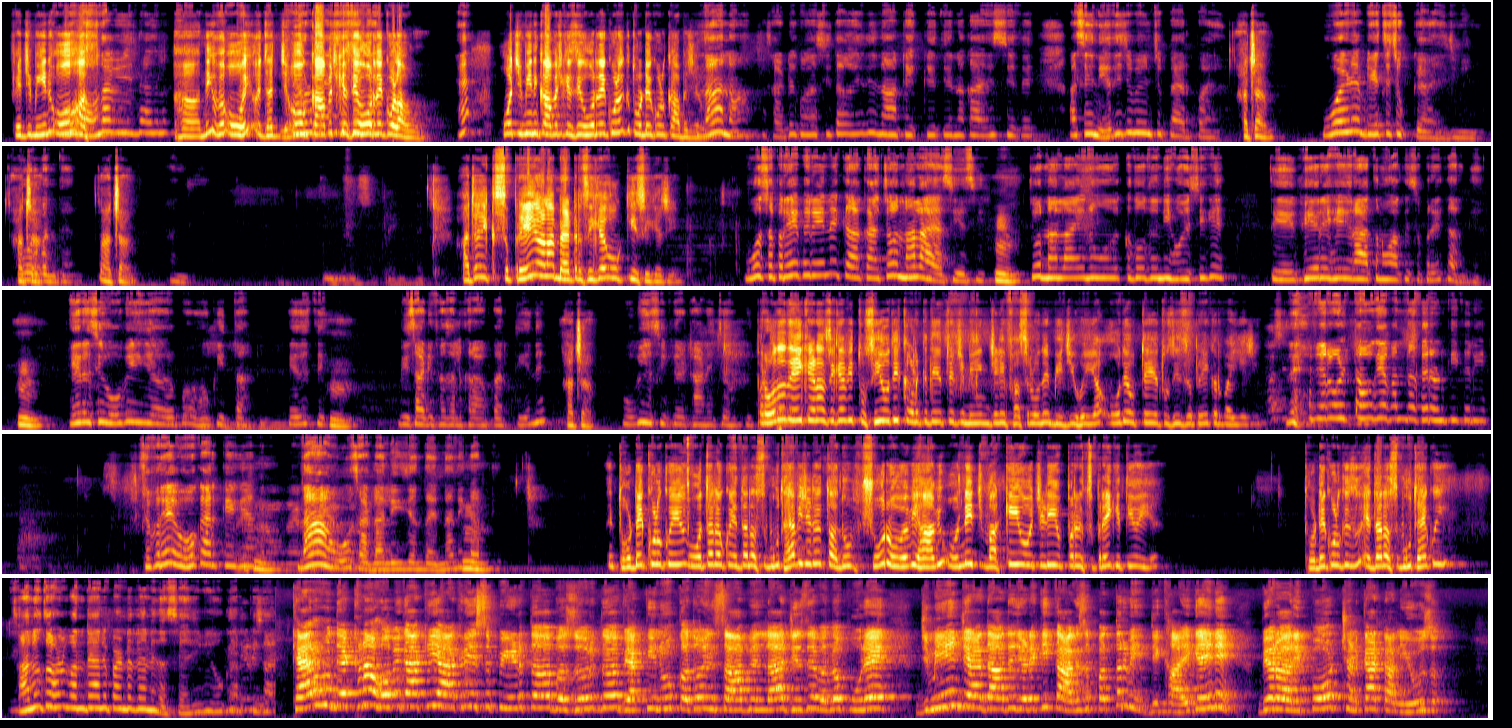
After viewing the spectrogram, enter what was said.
ਫਿਰ ਜ਼ਮੀਨ ਉਹ ਹਾਂ ਨਹੀਂ ਉਹ ਉਹ- ਕਾਬਜ ਕਿਸੇ ਹੋਰ ਦੇ ਕੋਲ ਆਉ ਹੈ? ਉਹ ਜ਼ਮੀਨ ਕਾਬਜ ਕਿਸੇ ਹੋਰ ਦੇ ਕੋਲ ਆ ਕਿ ਤੁਹਾਡੇ ਕੋਲ ਕਾਬਜ ਆ? ਨਾ ਨਾ ਸਾਡੇ ਕੋਲ ਅਸੀਂ ਤਾਂ ਇਹਦੇ ਨਾਂ ਠੇਕੇ ਤੇ ਨਾ ਕਾ ਹਿੱਸੇ ਤੇ ਅਸੀਂ ਨਹੀਂ ਇਹਦੀ ਜ਼ਮੀਨ 'ਚ ਪੈਰ ਪਾਇਆ। ਅੱਛਾ। ਉਹ ਇਹਨੇ ਵੇਚ ਚੁੱਕਿਆ ਹੈ ਜ਼ਮੀਨ ਅੱਛਾ। ਬੰਦੇ ਅੱਛਾ। ਅੱਛਾ ਇੱਕ ਸਪਰੇਅ ਵਾਲਾ ਮੈਟਰ ਸੀਗਾ ਉਹ ਕੀ ਸੀਗਾ ਜੀ? ਉਹ ਸਪਰੇਅ ਫਿਰ ਇਹਨੇ ਕਾ ਕਾ ਝੋਨਾ ਲਾਇਆ ਸੀ ਅਸੀਂ। ਹੂੰ। ਝੋਨਾ ਲਾਏ ਨੂੰ ਇੱਕ ਦੋ ਦਿਨ ਹੀ ਹੋਏ ਸੀਗੇ ਤੇ ਫਿਰ ਇਹ ਰਾਤ ਨੂੰ ਆ ਕੇ ਸਪਰੇਅ ਕਰ ਗਿਆ। ਹੂੰ। ਫਿਰ ਅਸੀਂ ਉਹ ਵੀ ਅਹ, ਉਹ ਕੀਤਾ ਇਹਦੇ ਤੇ ਹੂੰ। ਵੀ ਸਾਡੀ ਫਸਲ ਖਰਾਬ ਕਰਤੀ ਇਹਨੇ। ਅੱਛਾ। ਉਹ ਵੀ ਅਸੀਂ ਫਿਰ ਥਾਣੇ 'ਚ ਉਹ ਕੀਤਾ। ਪਰ ਉਹਦਾ ਤਾਂ ਇਹ ਕਹਿਣਾ ਸੀਗਾ ਵੀ ਤੁਸੀਂ ਉਹਦੀ ਕਣਕ ਦੇ ਉੱਤੇ ਜ਼ਮੀਨ ਜਿਹੜੀ ਫਸਲ ਉਹਨੇ ਬੀਜੀ ਹੋਈ ਆ ਉਹਦੇ ਉੱਤੇ ਤੁਸੀਂ ਸਪਰੇਅ ਕਰਵਾਈ ਹੈ ਜੀ। ਫਿਰ ਉਲਟਾ ਹੋ ਗਿਆ ਬੰਦਾ ਫਿਰ ਹੁਣ ਕੀ ਕਰੀਏ? ਸਪਰੇਅ ਉਹ ਕਰਕੇ ਗਿਆ। ਨਾ ਉਹ ਸਾਡਾ ਲਈ ਜਾਂਦਾ ਇਹਨਾਂ ਨੇ ਕਰਤੀ। ਨਹੀਂ, ਤੁਹਾਡੇ ਕੋਲ ਕੋਈ ਉਹਦਾ ਦਾ ਕੋਈ ਇਦਾਂ ਦਾ ਸਬੂਤ ਹੈ ਵੀ ਜਿਹੜਾ ਤੁਹਾਨੂੰ ਸ਼ੋਰ ਹੋਵੇ ਵੀ ਹਾਂ ਵੀ ਉਹਨੇ ਜ- ਵਾਕਈ ਉਹ ਜਿਹੜੀ ਉੱਪਰ ਸਪਰੇਅ ਕੀਤੀ ਹੋਈ ਹੈ? ਤੁਹਾਡੇ ਕੋਲ ਕੋਈ ਇਦਾਂ ਦਾ ਸਬੂਤ ਹੈ ਕੋਈ? ਸਾਨੂੰ ਤਾਂ ਹੁਣ ਬੰਦਿਆਂ ਨੇ ਪਿੰਡ ਦੇ ਨੇ ਦੱਸਿਆ ਜੀ ਵੀ ਉਹ ਕਰਕੇ ਗਿਆ। ਖੈਰ ਹੁਣ ਦੇਖਣਾ ਹੋਵੇਗਾ ਕਿ ਆਖਰੀ ਇਸ ਪੀੜਤ ਬਜ਼ੁਰਗ ਵਿਅਕਤੀ ਨੂੰ ਕਦੋਂ ਇਨਸਾਫ ਮਿਲਦਾ ਜਿਸ ਦੇ ਵੱਲੋਂ ਪੂਰੇ ਜ਼ਮੀਨ ਜਾਇਦਾਦ ਦੇ ਜਿਹੜੇ ਕਿ ਕਾਗਜ਼ ਪੱਤਰ ਵੀ ਦਿਖਾਏ ਗਏ ਨੇ। Bureau report Chhankata news.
